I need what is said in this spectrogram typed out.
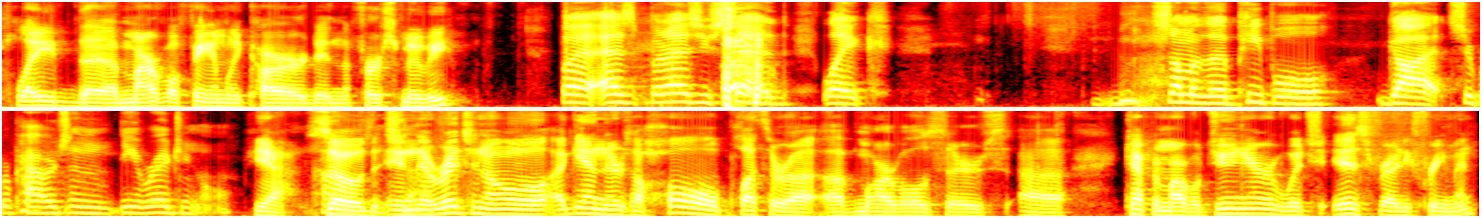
played the Marvel family card in the first movie. But as but as you said, like some of the people got superpowers in the original. Yeah. So in the original, again, there's a whole plethora of Marvels. There's uh, Captain Marvel Jr., which is Freddie Freeman.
